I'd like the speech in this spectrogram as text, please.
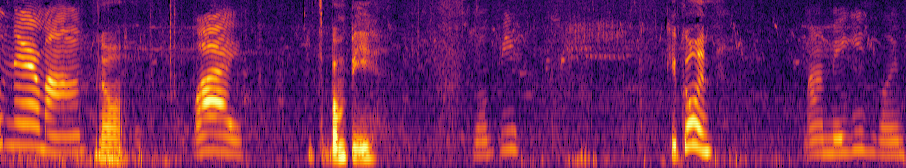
in Mom. No, Why? it's bumpy. Bumpy? Keep going. Mom, Maggie's going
